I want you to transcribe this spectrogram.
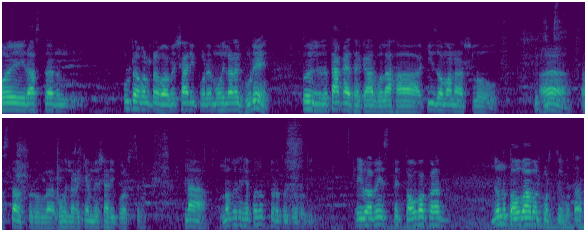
ওই রাস্তার উল্টাপাল্টা ভাবে শাড়ি পরে মহিলারা ঘুরে তো তাকায় থাকে আর বলে হা কি জমানা আসলো? হ্যাঁ আস্তাগফিরুল্লাহ, মহিলারা কেমনে শাড়ি পরছে? না, নজরে হেফাজত করা তো জরুরি। এইভাবে ইস্তেক তওবা করার জন্য তওবা আবার করতে হইব তার।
